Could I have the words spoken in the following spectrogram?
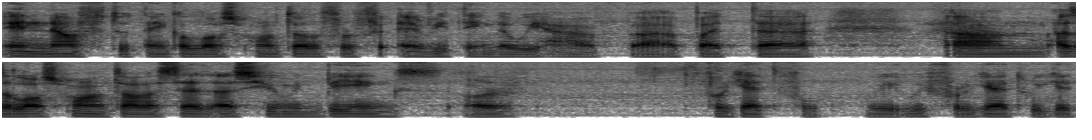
enough to thank Allah subhanahu wa ta'ala for, for everything that we have. Uh, but uh, um, as Allah subhanahu wa ta'ala says as human beings are forgetful we, we forget we get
